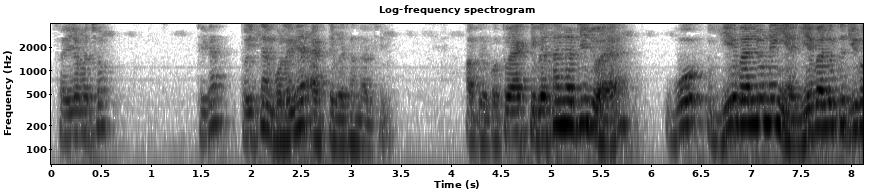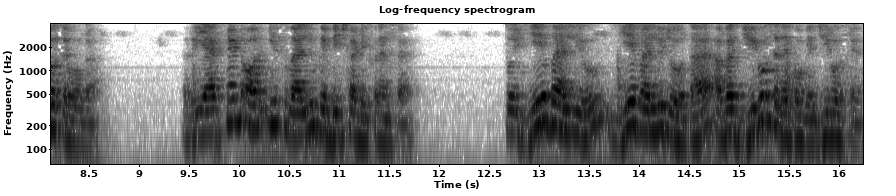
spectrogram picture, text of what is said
सही है बच्चों? ठीक है? तो इसे हम बोलेंगे एक्टिवेशन एनर्जी अब देखो तो एक्टिवेशन एनर्जी जो है, वो ये वैल्यू नहीं है। ये वैल्यू तो ज़ीरो से होगा। रिएक्टेंट और इस वैल्यू के बीच का डिफरेंस है। तो ये वैल्यू ये वैल्यू जो होता है, अगर ज़ीरो से देखोगे ज़ीरो से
